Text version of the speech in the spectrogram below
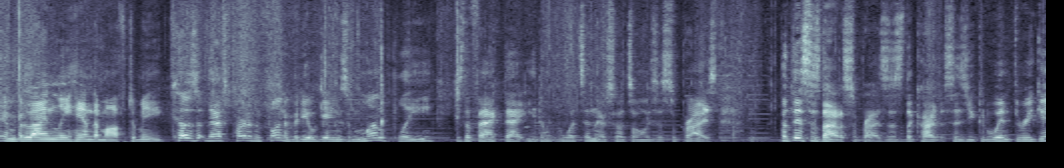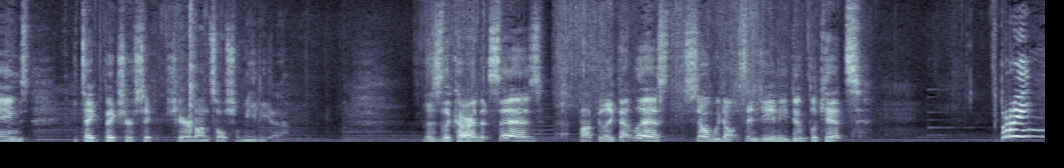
and blindly hand them off to me because that's part of the fun of Video Games Monthly is the fact that you don't know what's in there so it's always a surprise. But this is not a surprise. This is the card that says you could win three games. You take a picture, share it on social media. This is the card that says populate that list so we don't send you any duplicates. Bring!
